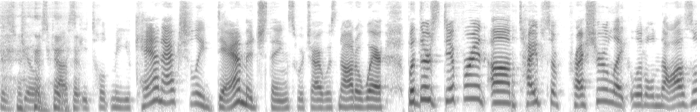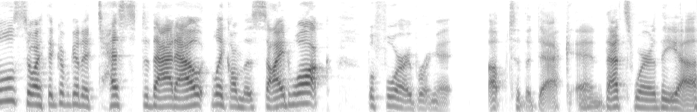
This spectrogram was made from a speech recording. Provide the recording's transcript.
because Joe Ostrowski told me you can actually damage things, which I was not aware. But there's different um, types of pressure, like little nozzles. So I think I'm gonna test that out, like on the sidewalk, before I bring it up to the deck, and that's where the uh,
